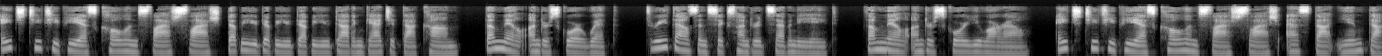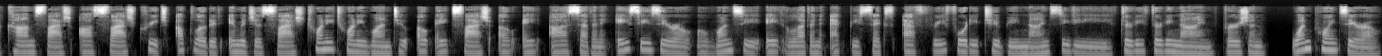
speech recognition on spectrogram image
https colon slash slash www.engadget.com, thumbnail underscore width, 3678, thumbnail underscore URL, https colon slash slash s.yim.com slash os slash creech uploaded images slash 2021 to 08 slash 08 uh, a 7 ac001 c 811 ecb 6 f342b 9 cde 3039 version 1.0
